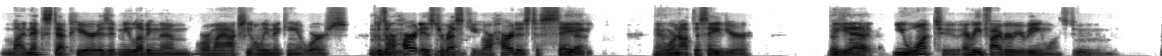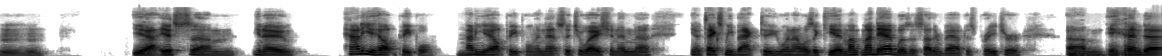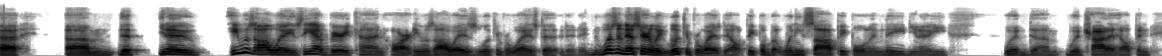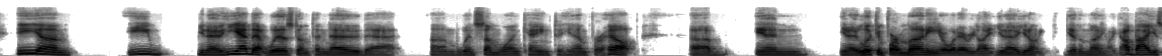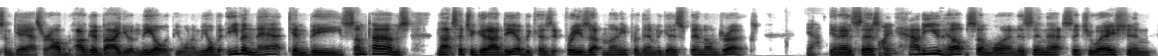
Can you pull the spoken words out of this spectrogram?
my next step here is it me loving them or am i actually only making it worse because mm. our heart is to mm. rescue our heart is to save yeah. and yeah. we're not the savior That's but yet right. you want to every fiber of your being wants to mm. mm-hmm. yeah it's um you know how do you help people how do mm-hmm. you help people in that situation and uh, you know it takes me back to when i was a kid my, my dad was a southern baptist preacher um, mm-hmm. and uh, um, that you know he was always he had a very kind heart he was always looking for ways to it wasn't necessarily looking for ways to help people but when he saw people in need you know he would um, would try to help and he um he you know he had that wisdom to know that um, when someone came to him for help uh, in you know looking for money or whatever like you know you don't give them money. Like i'll buy you some gas or i'll i'll go buy you a meal if you want a meal. But even that can be sometimes not such a good idea because it frees up money for them to go spend on drugs. Yeah. You know so it's like how do you help someone that's in that situation?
